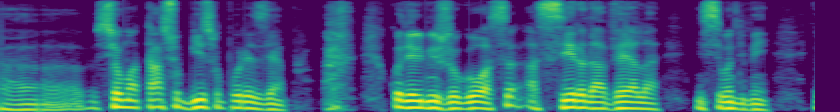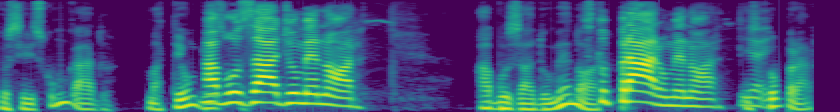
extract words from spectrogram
Ah, se eu matasse o bispo, por exemplo, quando ele me jogou a, a cera da vela em cima de mim, eu seria excomungado. Matei um bispo. Abusar de um menor, Abusar do menor. estuprar um menor. E aí? Estuprar.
